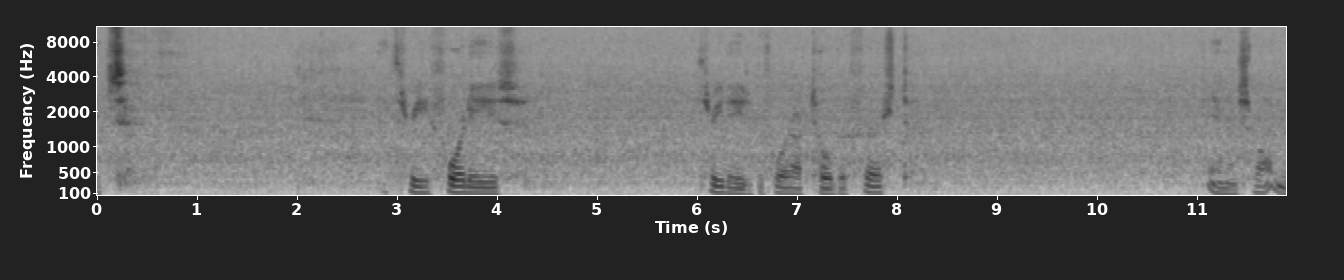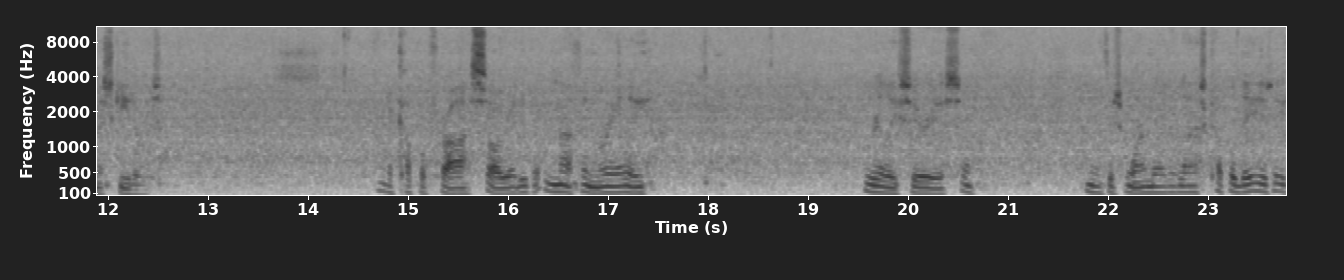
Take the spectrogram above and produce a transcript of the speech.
It's three, four days, three days before October 1st. and I'm swatting mosquitoes. Had a couple frosts already, but nothing really, really serious. So, with this warm weather the last couple days, they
